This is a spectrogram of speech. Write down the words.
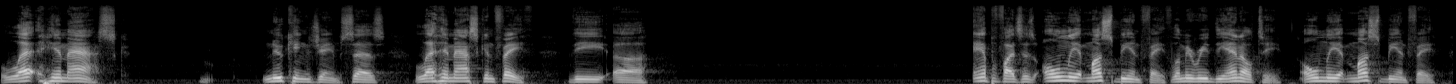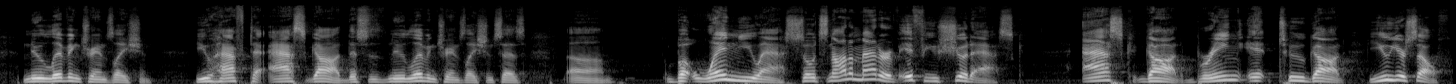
"Let him ask." New King James says, "Let him ask in faith." The uh, Amplified says, only it must be in faith. Let me read the NLT. Only it must be in faith. New Living Translation. You have to ask God. This is New Living Translation says, um, but when you ask. So it's not a matter of if you should ask. Ask God. Bring it to God. You yourself.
